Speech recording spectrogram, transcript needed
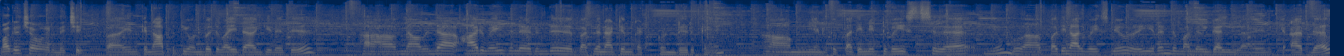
மகிழ்ச்சியாகவும் இருந்துச்சு. இப்போ எனக்கு நாற்பத்தி ஒன்பது வயதாகிறது. நான் வந்து ஆறு வயதுலேருந்து பரதநாட்டியம் கற்றுக்கொண்டு இருக்கேன் எனக்கு பதினெட்டு வயசுலையும் பதினாலு வயசுலேயும் ஒரு இரண்டு மகள்கள் இருக்கிறார்கள்.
